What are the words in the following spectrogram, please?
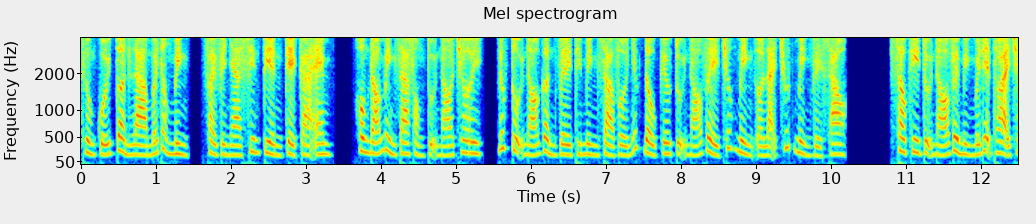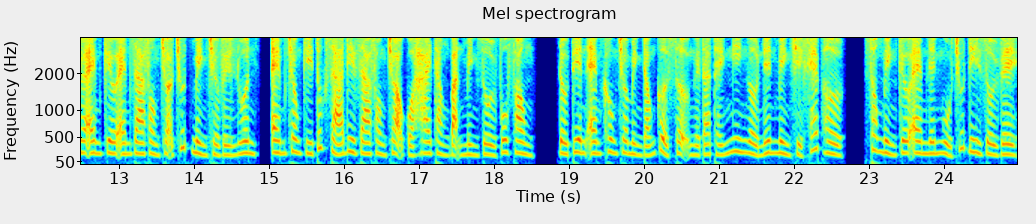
Thường cuối tuần là mấy thằng mình phải về nhà xin tiền kể cả em. Hôm đó mình ra phòng tụi nó chơi, lúc tụi nó gần về thì mình giả vờ nhức đầu kêu tụi nó về trước mình ở lại chút mình về sau. Sau khi tụi nó về mình mới điện thoại cho em kêu em ra phòng trọ chút mình trở về luôn. Em trong ký túc xá đi ra phòng trọ của hai thằng bạn mình rồi vô phòng đầu tiên em không cho mình đóng cửa sợ người ta thấy nghi ngờ nên mình chỉ khép hờ. Xong mình kêu em lên ngủ chút đi rồi về.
